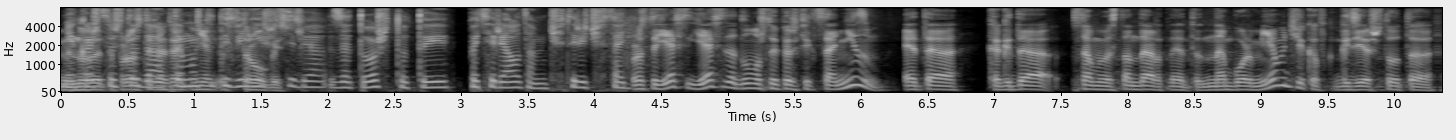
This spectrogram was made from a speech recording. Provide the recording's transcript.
Мне Ну, кажется, это что просто да, какая-то потому что ты винишь строгость. себя за то, что ты потерял там 4 часа. Просто я, я всегда думал, что перфекционизм — это когда самое стандартное — это набор мемчиков, где что-то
